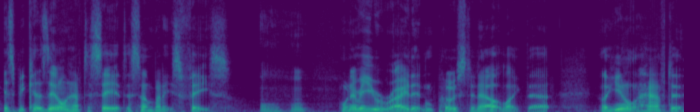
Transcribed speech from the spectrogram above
it's because they don't have to say it to somebody's face. Mm-hmm. Whenever you write it and post it out like that, like you don't have to.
